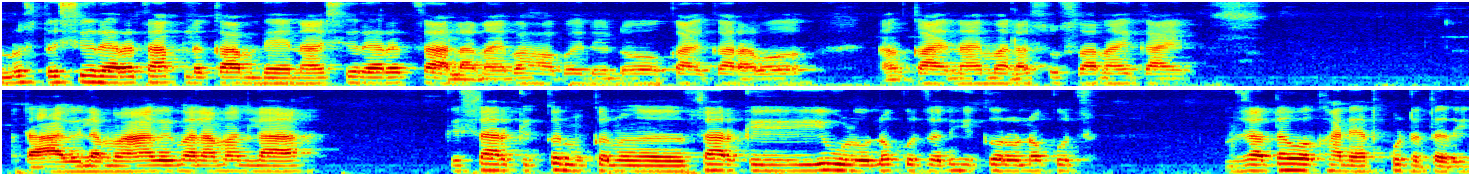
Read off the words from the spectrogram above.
नुसतं शिऱ्यारच आपलं काम द्यायना शिऱ्यारच चाला नाही भावा बहिणीनं. काय करावं? काय नाही मला सुसा नाही काय. आता आवीला मग आवी मला म्हणला की सारखी कणकण सारखी इवळू नकोच आणि ही करू नकोच. जा दवाखान्यात कुठंतरी.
